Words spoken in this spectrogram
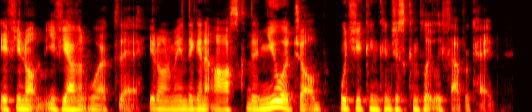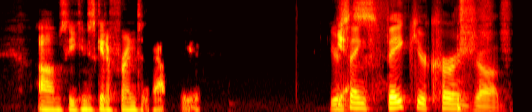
if you're not if you haven't worked there. You know what I mean? They're going to ask the newer job, which you can, can just completely fabricate. Um, so you can just get a friend to vouch for you. you're saying fake your current job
